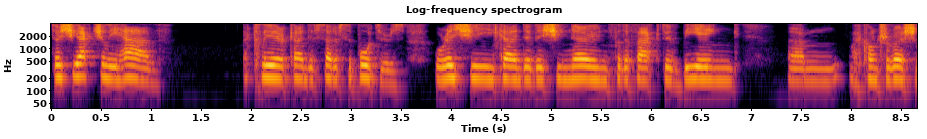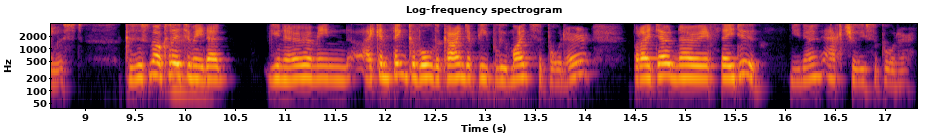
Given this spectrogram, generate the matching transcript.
Does she actually have a clear kind of set of supporters, or is she kind of is she known for the fact of being um, a controversialist? Because it's not clear to me that you know. I mean, I can think of all the kind of people who might support her, but I don't know if they do. You know, actually support her.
